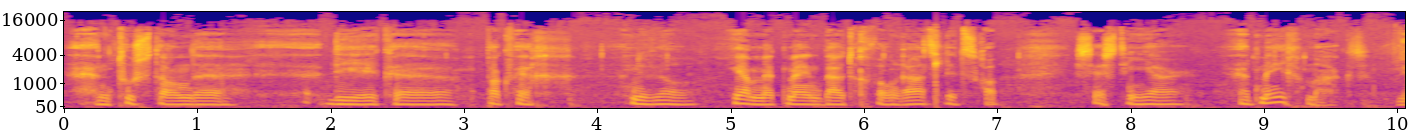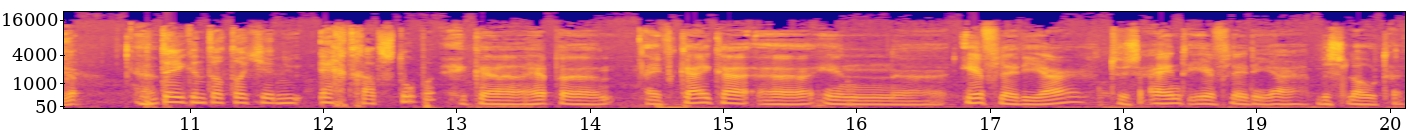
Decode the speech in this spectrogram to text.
en toestanden die ik eh, pakweg nu wel ja, met mijn buitengewoon raadslidschap 16 jaar heb meegemaakt. Ja. Betekent dat dat je nu echt gaat stoppen? Ik eh, heb, even kijken, eh, in eh eerverleden jaar, dus eind eerverleden jaar, besloten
